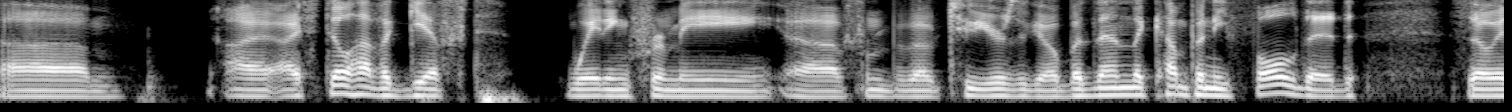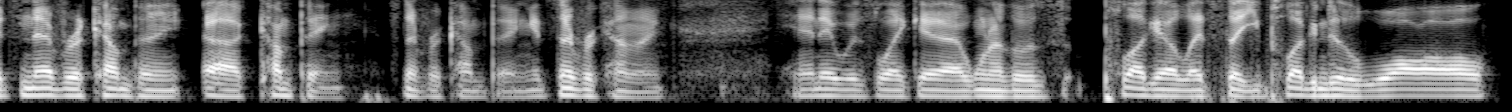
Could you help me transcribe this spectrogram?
Um, I, I still have a gift waiting for me uh, from about two years ago, but then the company folded, so it's never coming. Uh, comping. It's never coming. It's never coming. And it was like a, one of those plug outlets that you plug into the wall,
